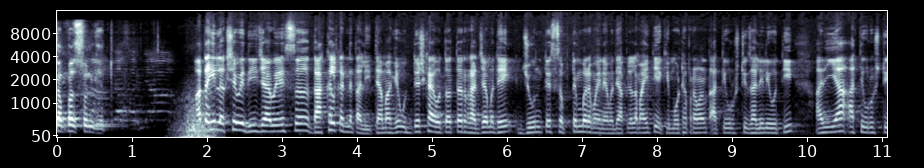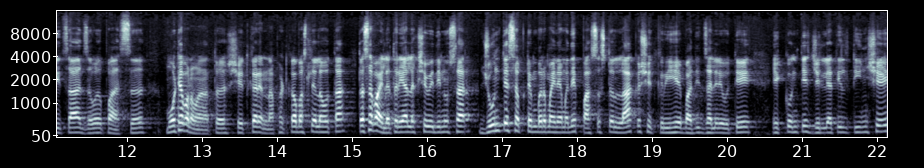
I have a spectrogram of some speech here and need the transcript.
तपासून घेतो. आता ही लक्षवेधी ज्यावेळेस दाखल करण्यात आली त्यामागे उद्देश काय होता? तर राज्यामध्ये जून ते सप्टेंबर महिन्यामध्ये आपल्याला माहिती आहे की मोठ्या प्रमाणात अतिवृष्टी झालेली होती आणि या अतिवृष्टीचा जवळपास मोठ्या प्रमाणात शेतकऱ्यांना फटका बसलेला होता. तसं पाहिलं तर या लक्षवेधीनुसार जून ते सप्टेंबर महिन्यामध्ये पासष्ट लाख शेतकरी हे बाधित झालेले होते. एकोणतीस जिल्ह्यातील तीनशे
